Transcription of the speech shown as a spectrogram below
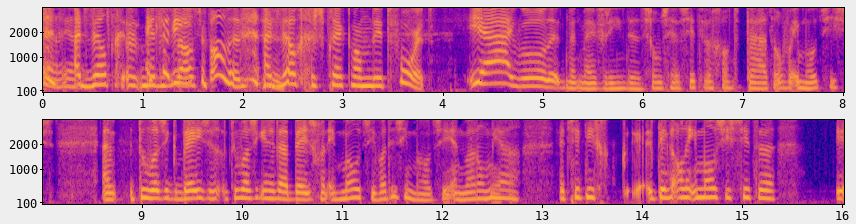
Ja, ja. Uit welk, eh, Ik met het wel spannend. uit welk gesprek kwam dit voort? Ja, ik bedoel, met mijn vrienden. Soms zitten we gewoon te praten over emoties. En toen was ik bezig, toen was ik inderdaad bezig van emotie. Wat is emotie en waarom? Ja, het zit niet. Ik denk alle emoties zitten, eh,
